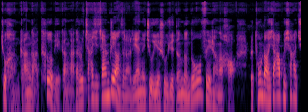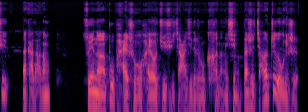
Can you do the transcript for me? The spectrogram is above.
就很尴尬，特别尴尬。他说加息加成这样子了，连那就业数据等等都非常的好，这通胀压不下去，那该咋弄？所以呢，不排除还要继续加息的这种可能性，但是加到这个位置，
